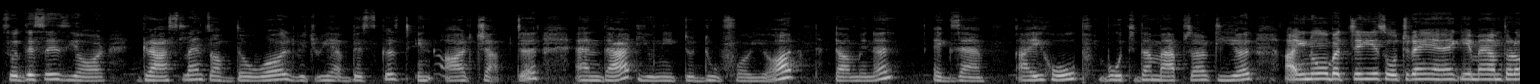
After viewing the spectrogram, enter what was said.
So this is your grasslands of the world which we have discussed in our chapter and that you need to do for your terminal exam. I hope both the maps are clear I know बच्चे ये सोच रहे हैं कि मैम थोड़ा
